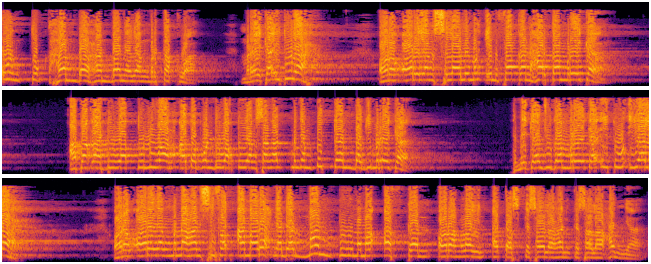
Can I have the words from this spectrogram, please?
untuk hamba-hambanya yang bertakwa. Mereka itulah orang-orang yang selalu menginfakkan harta mereka Apakah di waktu luang ataupun di waktu yang sangat menyempitkan bagi mereka. Demikian juga mereka itu ialah orang-orang yang menahan sifat amarahnya dan mampu memaafkan orang lain atas kesalahan-kesalahannya.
